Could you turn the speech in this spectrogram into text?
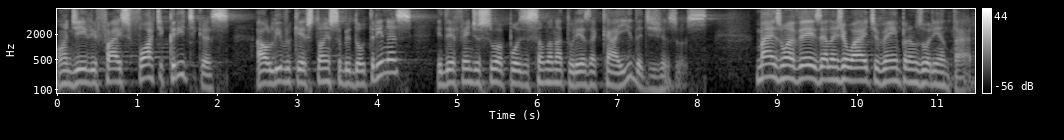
onde ele faz fortes críticas ao livro Questões sobre Doutrinas e defende sua posição da natureza caída de Jesus. Mais uma vez, Ellen G. White vem para nos orientar.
